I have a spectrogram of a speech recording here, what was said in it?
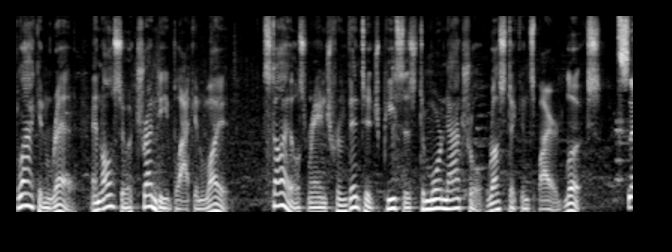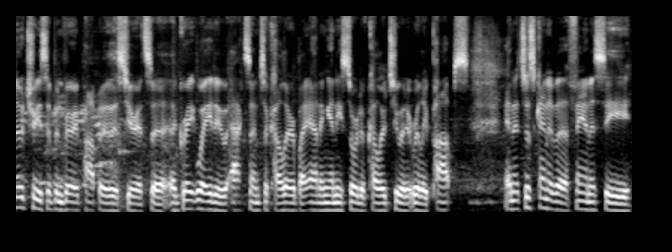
black and red, and also a trendy black and white. Styles range from vintage pieces to more natural, rustic inspired looks. Snow trees have been very popular this year. It's a, a, great way to accent a color by adding any sort of color to it. It really pops. And it's just kind of a fantasy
